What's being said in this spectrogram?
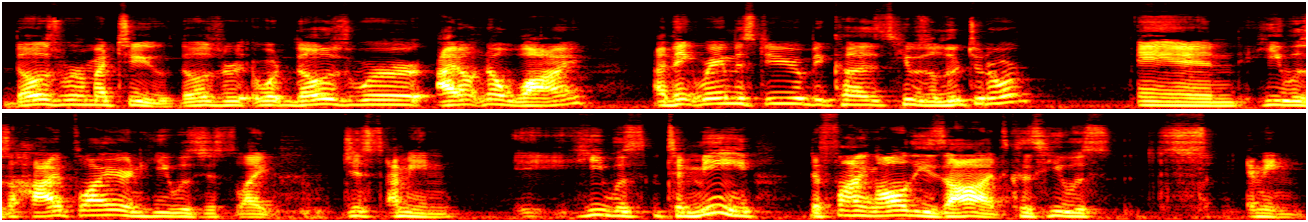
Those were my two. Those were those were I don't know why. I think Rey Mysterio because he was a luchador and he was a high flyer and he was just like just I mean he was to me defying all these odds because he was I mean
